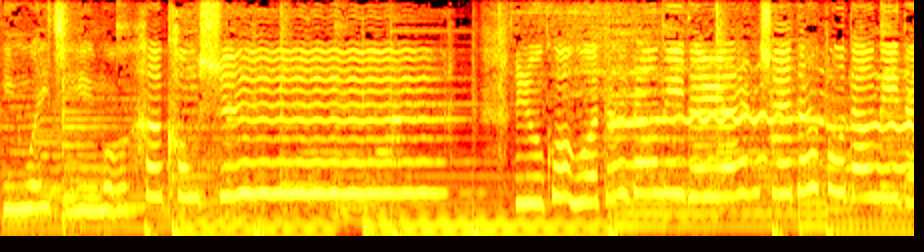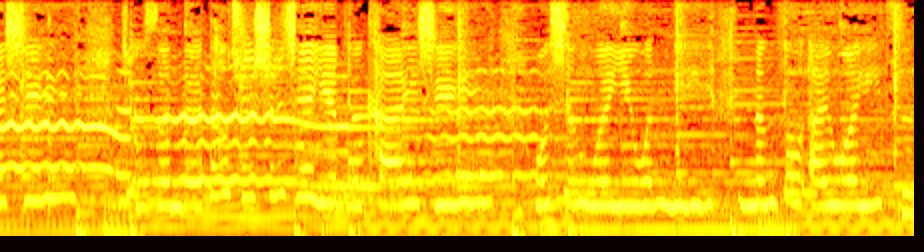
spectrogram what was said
因为寂寞和空虚？如果我得到你的人，却得不到你的心，就算得到全世界也不开心。我想问一问你，能否爱我一次？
